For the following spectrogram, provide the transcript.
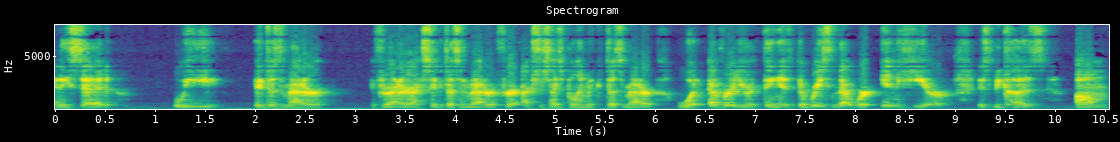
And he said, "We. It doesn't matter." If you're anorexic, it doesn't matter. If you're exercise bulimic, it doesn't matter. Whatever your thing is, the reason that we're in here is because um,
